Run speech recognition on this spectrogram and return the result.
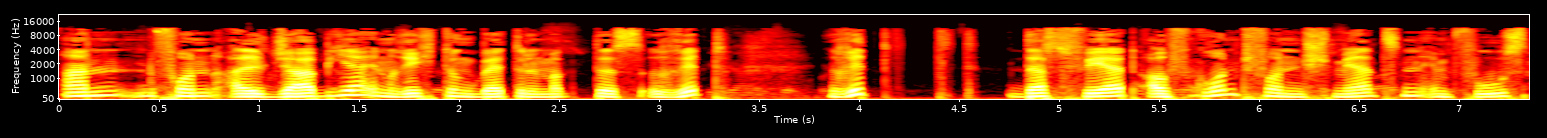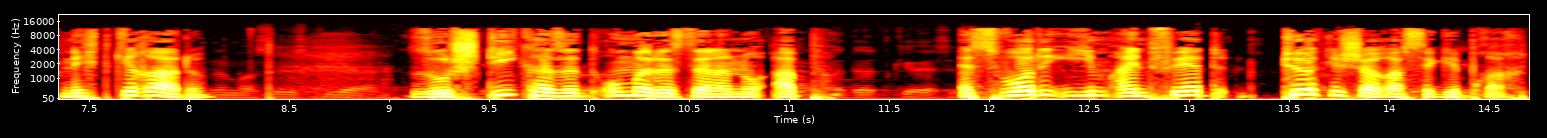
an von Al-Jabia in Richtung Betul Maqdis ritt, ritt das Pferd aufgrund von Schmerzen im Fuß nicht gerade. So stieg Hazrat Umar nur ab. Es wurde ihm ein Pferd türkischer Rasse gebracht,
